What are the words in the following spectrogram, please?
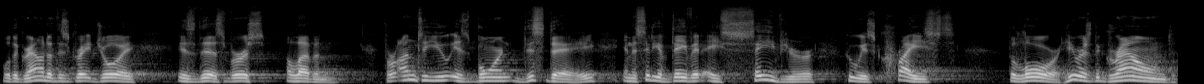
Well, the ground of this great joy is this, verse 11. For unto you is born this day in the city of David a Savior who is Christ the Lord. Here is the ground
